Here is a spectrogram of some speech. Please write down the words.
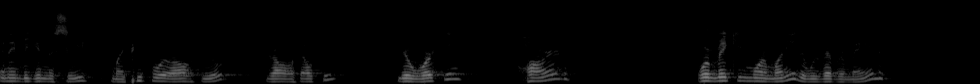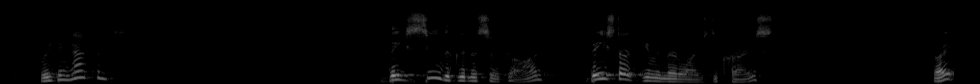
And they begin to see my people are all healed. They're all healthy. They're working hard. We're making more money than we've ever made. What do you think happens? They see the goodness of God. They start giving their lives to Christ. Right?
